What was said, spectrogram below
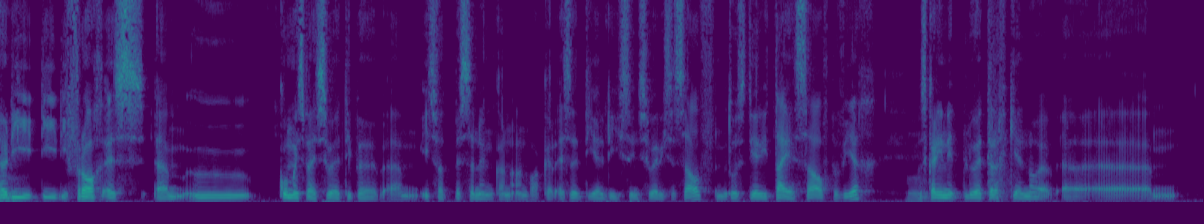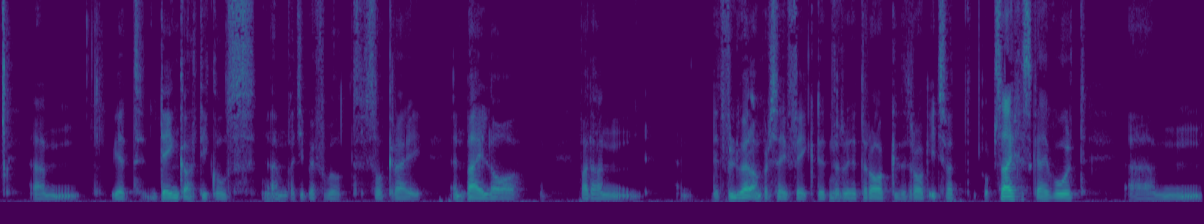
Nou die die die vraag is ehm um, hoe kom ons by so 'n tipe ehm um, iets wat besinning kan aanwakker? Is dit deur die sensoriese self? Moet ons deur die tye self beweeg? Hmm. Ons kan nie net bloot terugkeer na ehm uh, um, ehm um, weet denkartikels um, wat jy byvoorbeeld sal kry in bylae wat dan um, dit verloor amper sy effek. Dit hmm. dit raak dit raak iets wat op sy geskryf word. Ehm um,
